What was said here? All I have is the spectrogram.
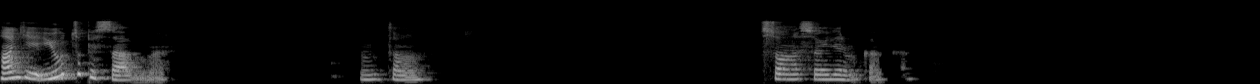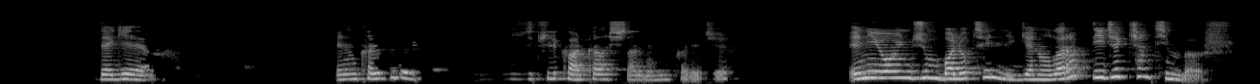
hangi YouTube hesabı mı? Hı, tamam. Sonra söylerim kanka. DG. Benim kaleci de 102'lik arkadaşlar benim kaleci. En iyi oyuncum Balotelli gen olarak diyecekken Timber.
